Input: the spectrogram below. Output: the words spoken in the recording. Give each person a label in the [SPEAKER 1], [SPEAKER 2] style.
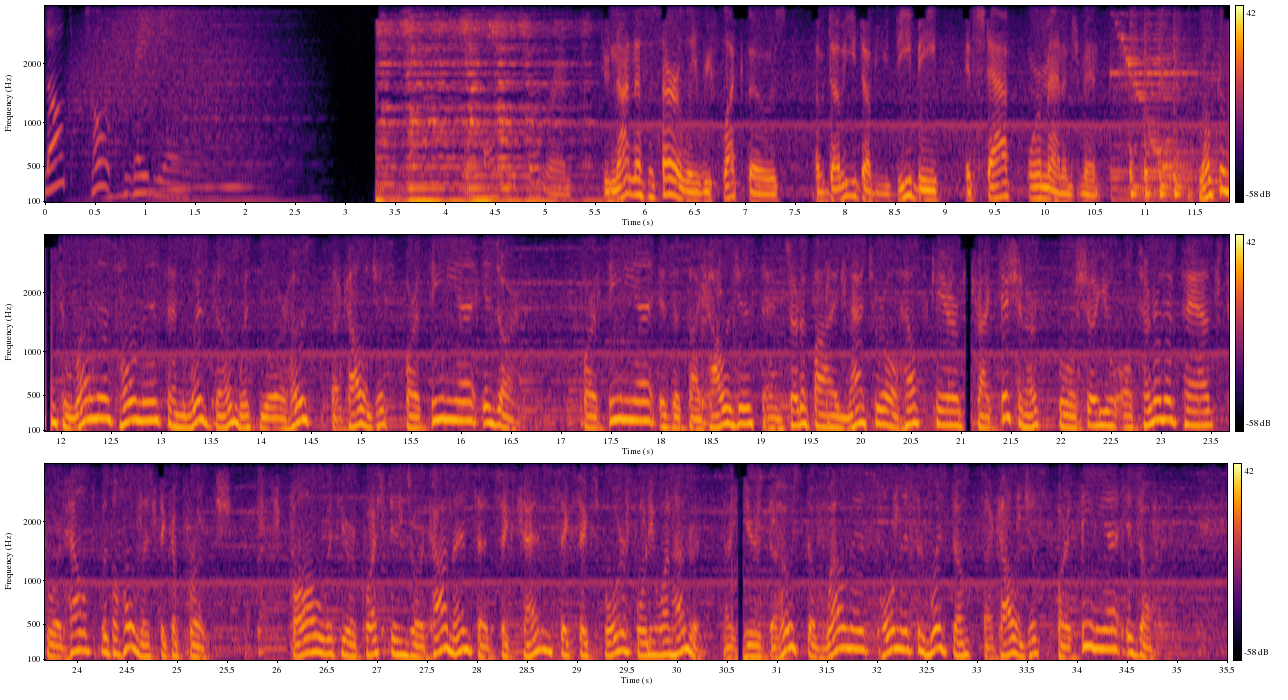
[SPEAKER 1] Blog Talk Radio.
[SPEAKER 2] programs do not necessarily reflect those of WWDB, its staff, or management.
[SPEAKER 3] Welcome to Wellness, Wholeness, and Wisdom with your host, psychologist Parthenia Izzard. Parthenia is a psychologist and certified natural health care practitioner who will show you alternative paths toward health with a holistic approach. Call with your questions or comments at 610-664-4100. Now here's the host of Wellness, Wholeness, and Wisdom, psychologist Parthenia Izzard.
